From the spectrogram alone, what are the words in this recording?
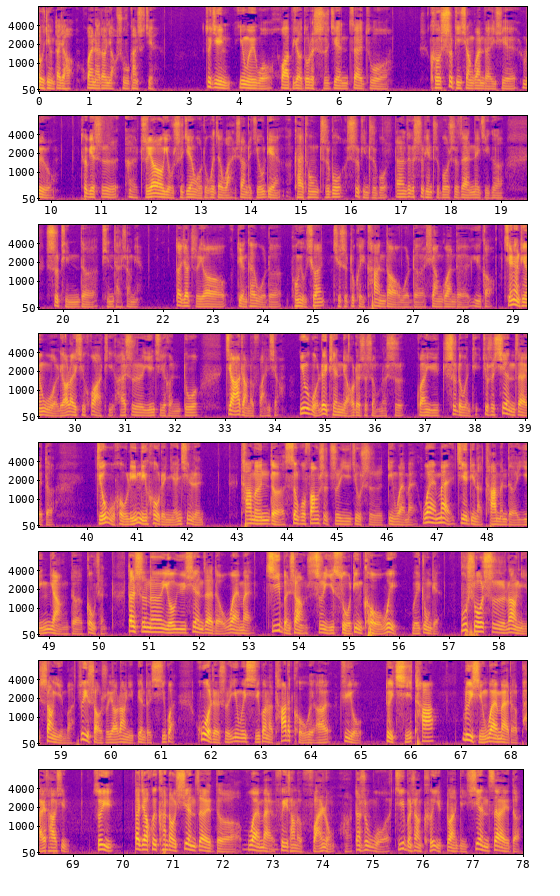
各位听众，大家好，欢迎来到鸟叔看世界。最近，因为我花比较多的时间在做和视频相关的一些内容，特别是呃，只要有时间，我都会在晚上的九点开通直播，视频直播。当然，这个视频直播是在那几个视频的平台上面，大家只要点开我的朋友圈，其实都可以看到我的相关的预告。前两天我聊了一些话题，还是引起很多家长的反响。因为我那天聊的是什么呢？是关于吃的问题，就是现在的九五后、零零后的年轻人，他们的生活方式之一就是订外卖，外卖界定了他们的营养的构成。但是呢，由于现在的外卖基本上是以锁定口味为重点。不说是让你上瘾吧，最少是要让你变得习惯，或者是因为习惯了他的口味而具有对其他类型外卖的排他性，所以大家会看到现在的外卖非常的繁荣啊。但是我基本上可以断定，现在的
